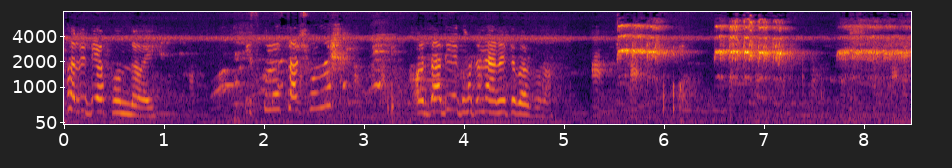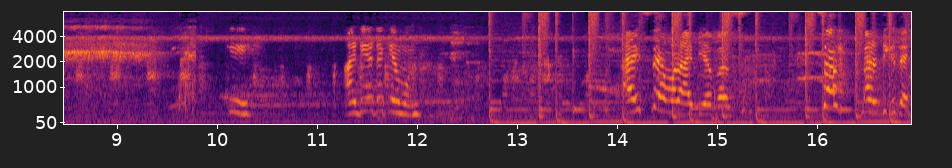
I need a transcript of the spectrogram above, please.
স্যারে দিয়া ফোন দেওয়াই স্কুলের স্যার শুনলে ওর দাদি ঘটনা এড়াইতে পারব না। কি? আইডিয়াটা কেমন? আইসে আমার আইডিয়া বাস। চল বাড়ির দিকে যাই।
